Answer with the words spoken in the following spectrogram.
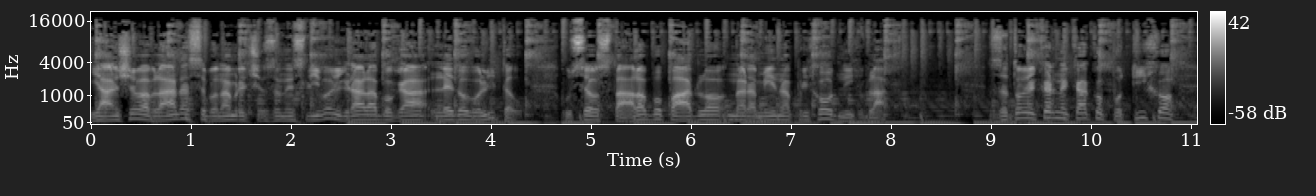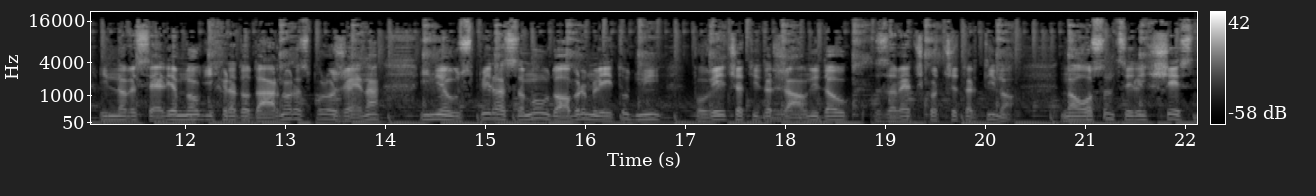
Janševa vlada se bo namreč zanesljivo igrala Boga le do volitev, vse ostalo bo padlo na ramena prihodnih vlad zato je kar nekako potiho in na veselje mnogih radodarno razpoložena in je uspela samo v dobrem letu dni povečati državni dolg za več kot četrtino, na 8,6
